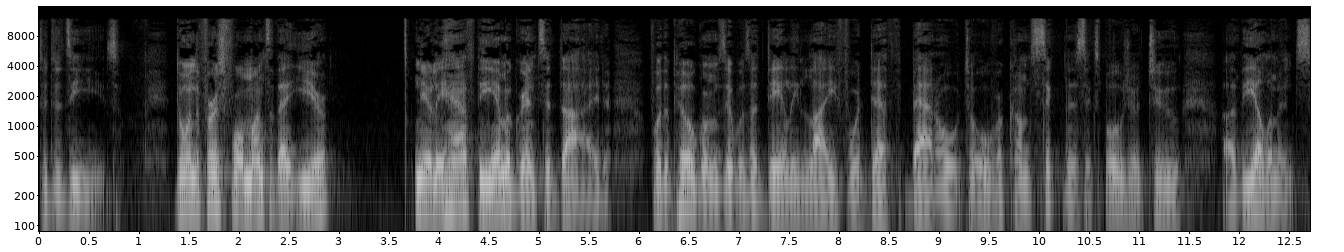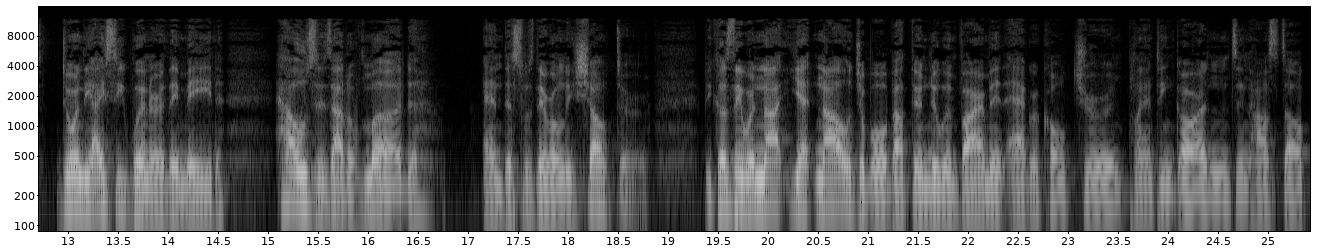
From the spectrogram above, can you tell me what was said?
to disease. During the first four months of that year, nearly half the immigrants had died. For the pilgrims, it was a daily life or death battle to overcome sickness, exposure to uh, the elements. During the icy winter, they made houses out of mud, and this was their only shelter because they were not yet knowledgeable about their new environment, agriculture and planting gardens in hostile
